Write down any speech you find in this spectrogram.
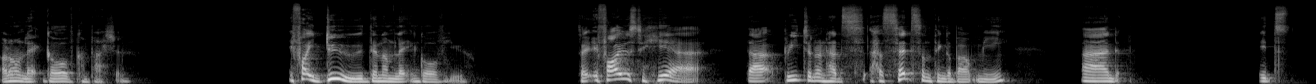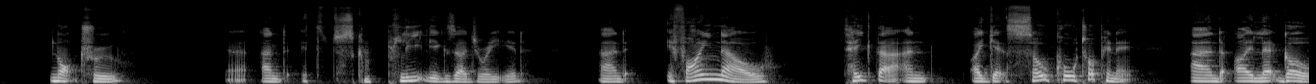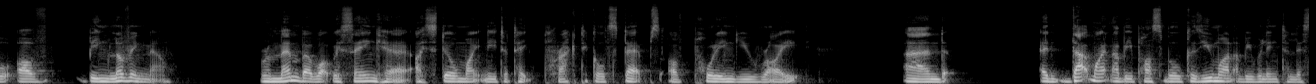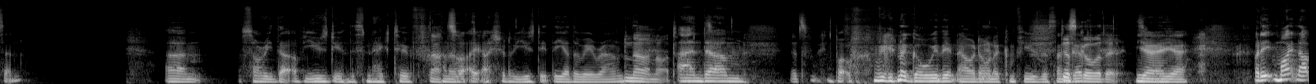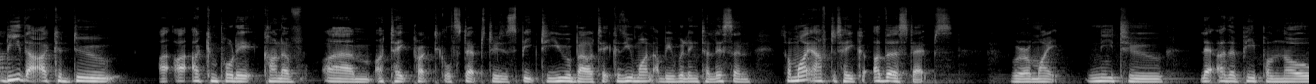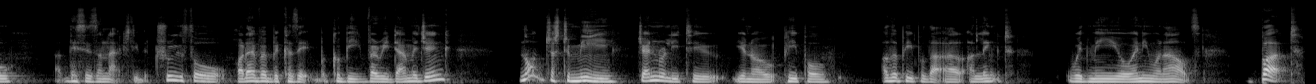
I don't let go of compassion. If i do then i'm letting go of you so if I was to hear that Preetcharan had has said something about me, and it's not true, Yeah. And it's just completely exaggerated. And if I now take that and I get so caught up in it and I let go of being loving now, remember what we're saying here. I still might need to take practical steps of putting you right. And and that might not be possible because you might not be willing to listen. Um, sorry that I've used you in this negative That's kind of. okay. I, I should have used it the other way around. No, not. And um, it's fine. but we're gonna go with it now. I don't want to confuse the Just go with it. Yeah, yeah. But it might not be that I could do. I, I- I can put it kind of. Um, I take practical steps to speak to you about it because you might not be willing to listen. So I might have to take other steps where I might need to let other people know that this isn't actually the truth or whatever because it could be very damaging. Not just to me, generally to you know people, other people that are, are linked with me or anyone else. But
